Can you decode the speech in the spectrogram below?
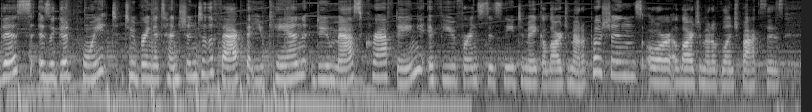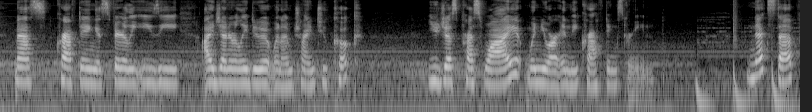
This is a good point to bring attention to the fact that you can do mass crafting if you, for instance, need to make a large amount of potions or a large amount of lunch boxes. Mass crafting is fairly easy. I generally do it when I'm trying to cook. You just press Y when you are in the crafting screen. Next up,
